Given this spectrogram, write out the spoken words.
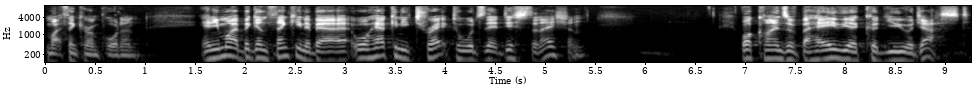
might think are important, and you might begin thinking about, well, how can you track towards that destination? What kinds of behaviour could you adjust?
